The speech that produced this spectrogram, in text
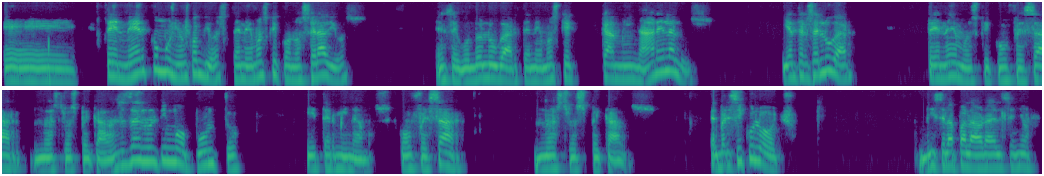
eh, tener comunión con Dios, tenemos que conocer a Dios. En segundo lugar, tenemos que caminar en la luz. Y en tercer lugar, tenemos que confesar nuestros pecados. Ese es el último punto Y terminamos. Confesar nuestros pecados. El versículo 8 dice la palabra del Señor.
